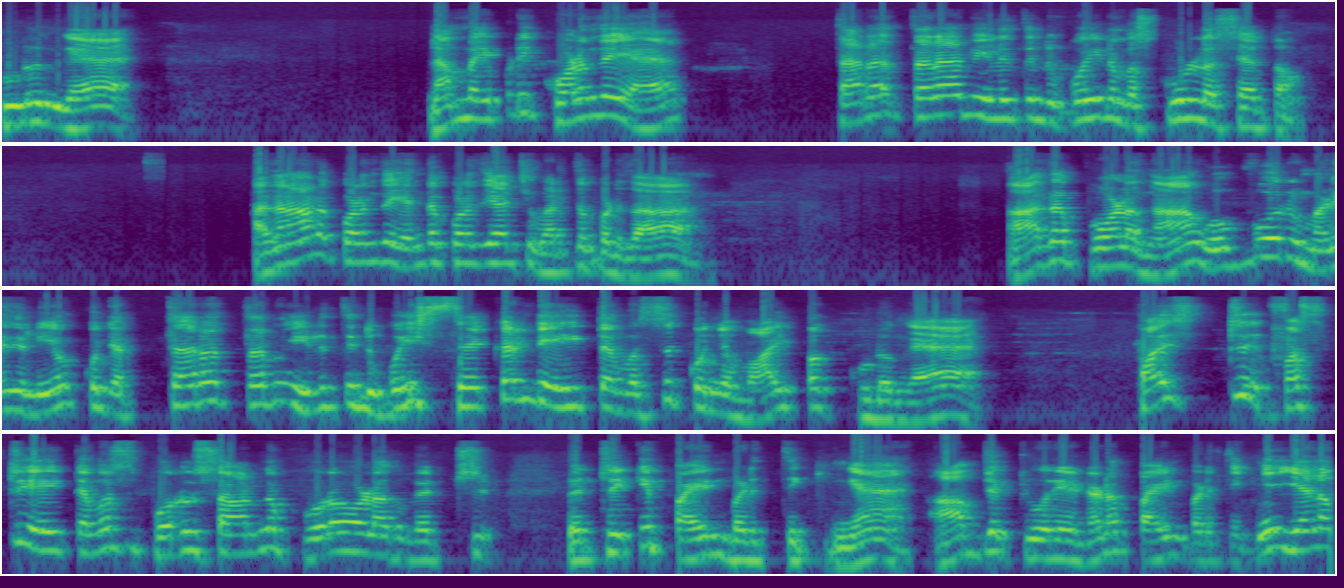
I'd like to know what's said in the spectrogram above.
கொடுங்க. நம்ம எப்படி குழந்தைய தர தரன்னு இழுத்துட்டு போய் நம்ம ஸ்கூல்ல சேர்த்தோம். அதனால குழந்தை எந்த குழந்தையாச்சும் வருத்தப்படுதா? அதை போலதான் ஒவ்வொரு மனிதனையும் கொஞ்சம் தர தரன்னு இழுத்துட்டு போய் செகண்ட் எயிட் ஹவர்ஸ் கொஞ்சம் வாய்ப்பை கொடுங்க. ஃபர்ஸ்ட் ஃபர்ஸ்ட் எயிட் ஹவர்ஸ் பொருள் சார்ந்த புற உலக வெற்றி வெற்றிக்கு பயன்படுத்திக்கிங்க. ஆப்ஜெக்ட் ஓரியன்டாக பயன்படுத்திக்கிங்க. ஏன்னா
